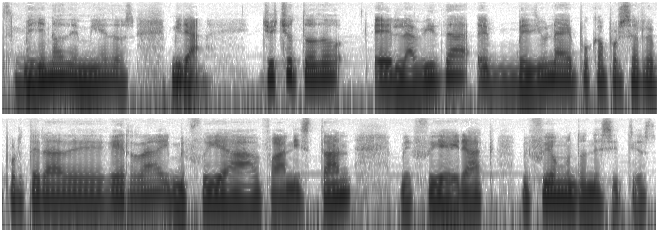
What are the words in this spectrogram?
Sí. Me he llenado de miedos. Mira, yo he hecho todo en la vida. eh, me di una época por ser reportera de guerra y me fui a Afganistán, me fui a Irak, me fui a un montón de sitios.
